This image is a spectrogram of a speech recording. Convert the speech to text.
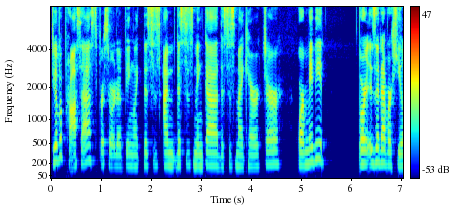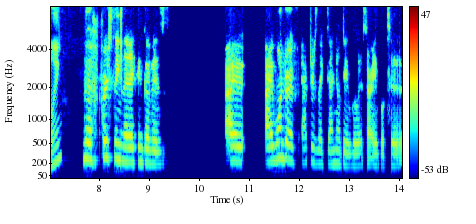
Do you have a process for sort of being like, this is I'm this is Minka, this is my character, or maybe, it, or is it ever healing? The first thing that I think of is, I I wonder if actors like Daniel Day Lewis are able to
